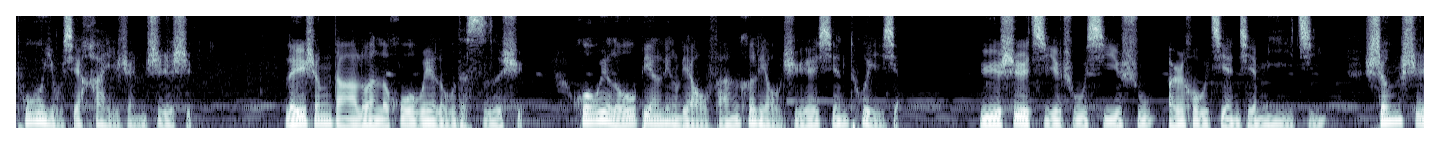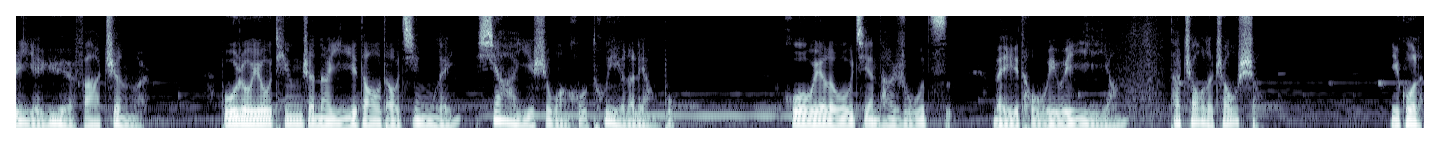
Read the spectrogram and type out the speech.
颇有些骇人之势。雷声打乱了霍威楼的思绪，霍威楼便令了凡和了绝先退下，雨是几出稀疏，而后渐渐密集，声势也越发震耳。不若幽听着那一道道惊雷，下意识往后退了两步。霍威楼见他如此，眉头微微一扬，他招了招手：“你过来。”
